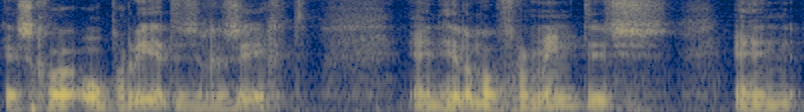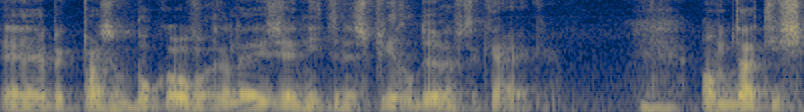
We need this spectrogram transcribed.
is geopereerd in zijn gezicht en helemaal verminkt is. En heb ik pas een boek over gelezen en niet in de spiegel durft te kijken. Hmm. Omdat die,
